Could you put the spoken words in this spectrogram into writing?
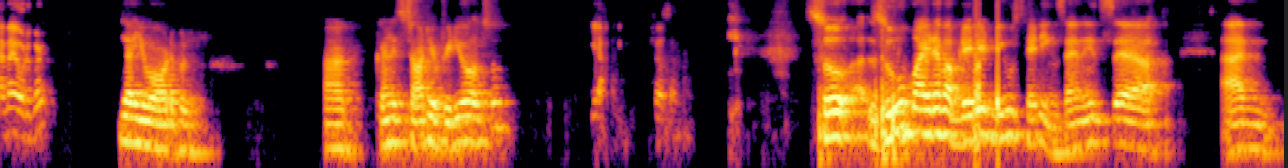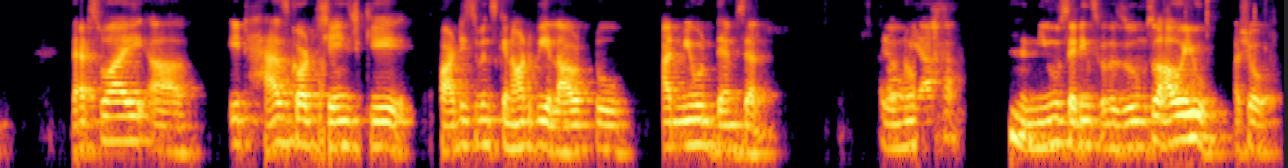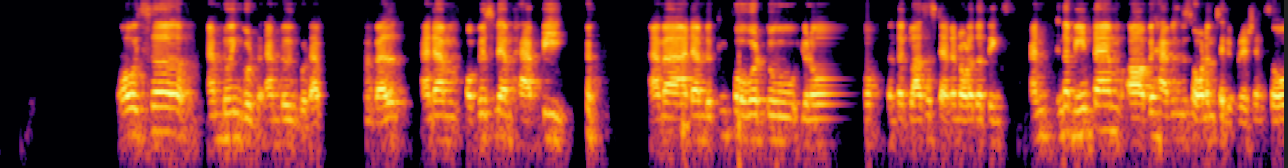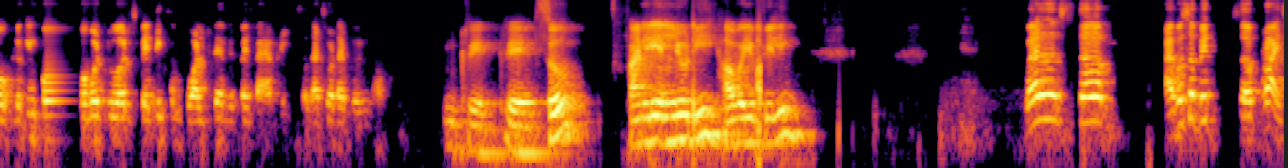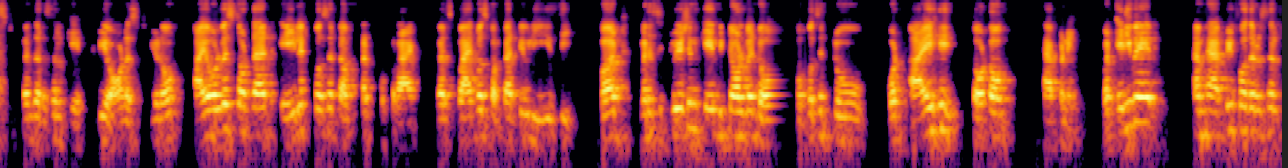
am I audible? Yeah, you are audible. Uh, can you start your video also? Yeah, sure, sir. So Zoom might have updated new settings, and it's uh, and that's why uh, it has got changed. Ki participants cannot be allowed to unmute themselves. I don't oh, know Yeah. new settings for the Zoom. So how are you, Ashok? Oh, it's uh, I'm doing good. I'm doing good. I'm well, and I'm obviously I'm happy. I'm uh, and I'm looking forward to you know the classes start and all other things. And in the meantime, uh, we're having this Onam celebration, so looking forward towards spending some quality time with my family. So that's what I'm doing now. Great, great. So finally, NLUD, how are you feeling? Well, so I was a bit surprised when the result came, to be honest. You know, I always thought that AILET was a tough nut to crack, whereas CLAT was comparatively easy. But when the situation came, it all went opposite to what I thought of happening. But anyway, I'm happy for the result.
